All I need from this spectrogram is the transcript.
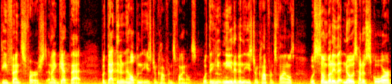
defense first, and I get that. But that didn't help in the Eastern Conference Finals. What the Heat needed in the Eastern Conference Finals was somebody that knows how to score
